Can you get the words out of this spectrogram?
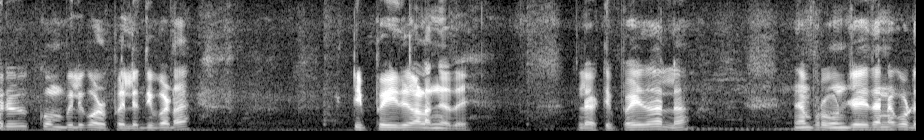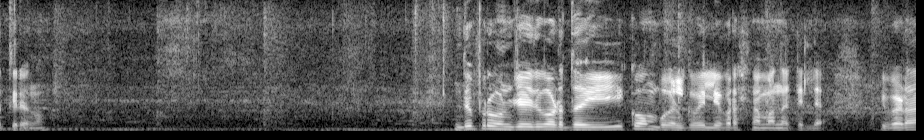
ഒരു കൊമ്പിൽ കുഴപ്പമില്ല. ഇതിവിടെ ടിപ്പ് ചെയ്ത് കളഞ്ഞത്. അല്ല ടിപ്പ് ചെയ്തതല്ല. ഞാൻ പ്രൂൺ ചെയ്ത് തന്നെ കൊടുത്തിരുന്നു. ഇത് പ്രൂൺ ചെയ്ത് കൊടുത്ത് ഈ കൊമ്പുകൾക്ക് വലിയ പ്രശ്നം വന്നിട്ടില്ല. ഇവിടെ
